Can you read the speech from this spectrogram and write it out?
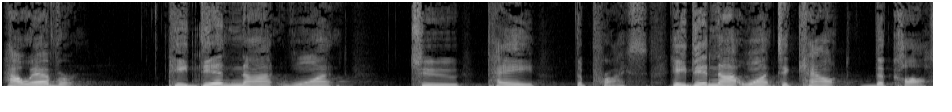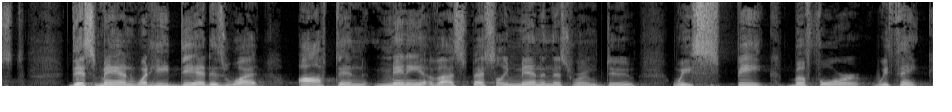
However, he did not want to pay the price. He did not want to count the cost. This man, what he did is what often many of us, especially men in this room, do. We speak before we think.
